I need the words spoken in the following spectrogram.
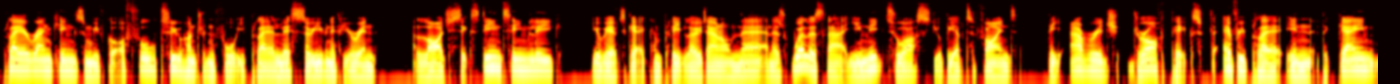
player rankings, and we've got a full 240 player list. So even if you're in a large 16 team league, you'll be able to get a complete lowdown on there. And as well as that, unique to us, you'll be able to find the average draft picks for every player in the game.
